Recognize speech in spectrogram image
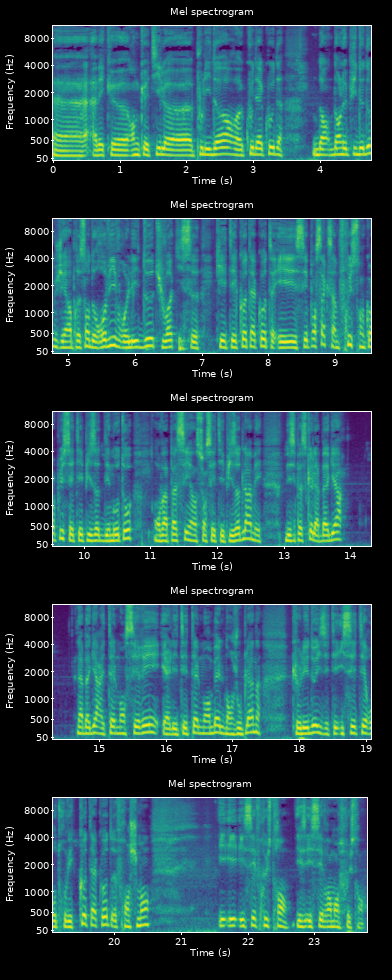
euh, avec euh, Anquetil euh, Poulidor euh, coude à coude dans, dans le Puy de Dôme. J'ai l'impression de revivre les deux, tu vois, qui se qui étaient côte à côte. Et c'est pour ça que ça me frustre encore plus cet épisode des motos. On va passer hein, sur cet épisode-là, mais, mais c'est parce que la bagarre la bagarre est tellement serrée et elle était tellement belle dans Jouplan que les deux ils étaient ils s'étaient retrouvés côte à côte franchement et, et, c'est frustrant, et, c'est vraiment frustrant.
